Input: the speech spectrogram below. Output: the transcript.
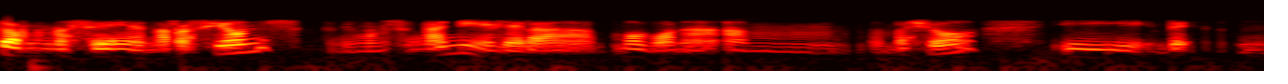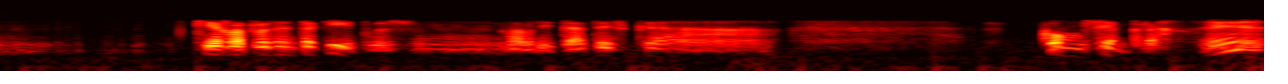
tornen a ser narracions, que ningú no s'enganyi, ella era molt bona amb, amb això, i bé, qui representa aquí? Pues, mm, la veritat és que com sempre, eh?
